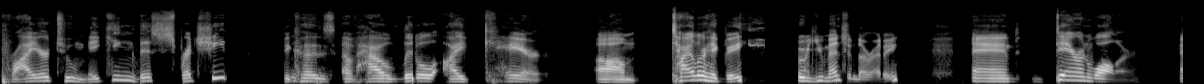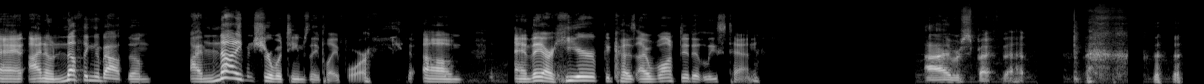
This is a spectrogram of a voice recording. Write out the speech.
prior to making this spreadsheet because of how little I care. Um, Tyler Higbee, who you mentioned already, and Darren Waller and I know nothing about them. I'm not even sure what teams they play for. um, and they are here because I wanted at least 10. I respect that.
